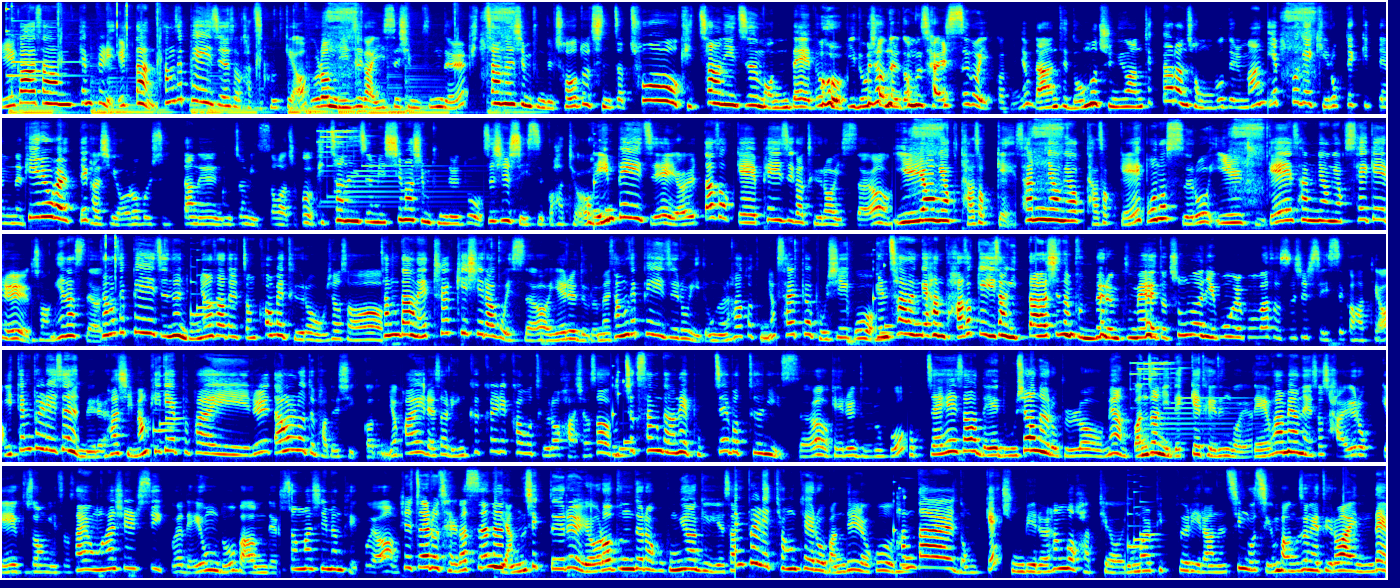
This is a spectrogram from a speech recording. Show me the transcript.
일과삼 템플릿. 일단 상세 페이지에서 같이 볼게요. 이런 니즈가 있으신 분들 귀찮으신 분들 저도 진짜 초 귀차니즘인데도 이 노션을 너무 잘 쓰고 있거든요. 나한테 너무 중요한 특별한 정보들만 예쁘게 기록됐기 때문에 필요할 때 다시 열어볼 수 있다는 장점이 있어가지고 귀차니즘이 심하신 분들도 쓰실 수 있을 것 같아요. 메인 페이지에 15개 페이지가 들어있어요. 1 영역 5개 3 영역 5개 보너스로 1 2개 3 영역 3개를 구성해놨어요. 상세 페이지는 동료사 들.com에 들어오셔서 상단에 툴킷이라고 있어요. 얘를 누르면 상세 페이지로 이동을 하거든요. 살펴보시고 괜찮은 게한 5개 이상 있다 하시는 분들은 구매해도 충분히 뽕을 뽑아서 쓰실 수 있을 것 같아요. 이 템플릿은 구매를 하시면 PDF 파일을 다운로드 받을 수 있거든요. 파일에서 링크 클릭하고 들어가셔서 우측 상단에 복제 버튼이 있어요. 걔를 누르고 복제해서 내 노션으로 불러오면 완전히 내게 되는 거예요. 내 화면에서 자유롭게 구성해서 사용하실 수 있고요. 내용도 마음대로 수정하시면 되고요. 실제로 제가 쓰는 양식들을 여러분들하고 공유하기 위해서 템플릿 형태로 만들려고 한 달 넘게 준비를 한 것 같아요. 노멀피플이라는 친구 지금 방송에 들어와 있는데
